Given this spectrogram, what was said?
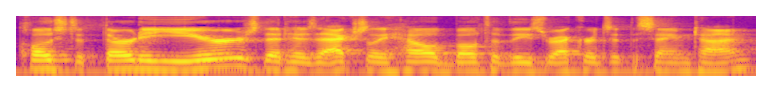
close to 30 years that has actually held both of these records at the same time.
